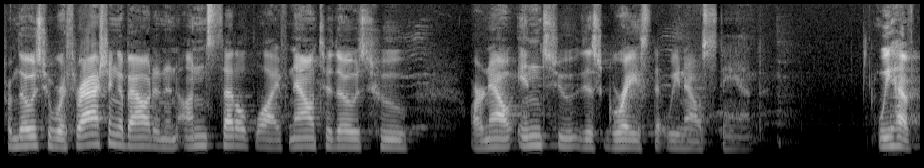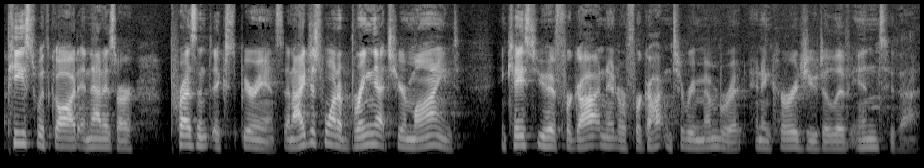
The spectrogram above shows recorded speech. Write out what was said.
from those who were thrashing about in an unsettled life now to those who are now into this grace that we now stand. We have peace with God, and that is our present experience. And I just want to bring that to your mind in case you have forgotten it or forgotten to remember it and encourage you to live into that.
